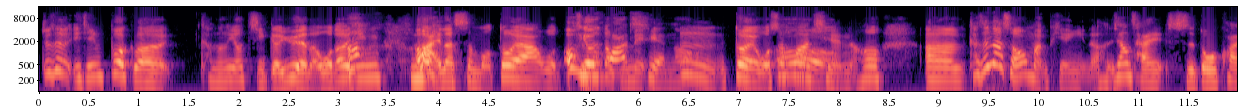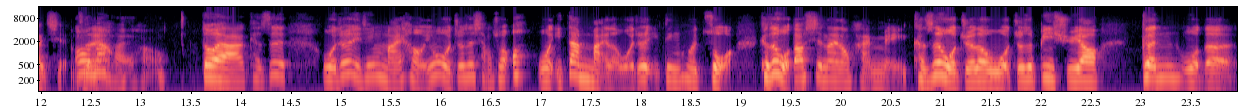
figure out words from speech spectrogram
就是已经 book 了。可能有几个月了，我都已经买了什么？啊、对啊，我哦有花钱哦。嗯，对，我是花钱，哦、然后嗯、呃，可是那时候蛮便宜的，很像才十多块钱这样。哦，那还好。对啊，可是我就已经买好，因为我就是想说，哦，我一旦买了，我就一定会做。可是我到现在都还没。可是我觉得我就是必须要跟我的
